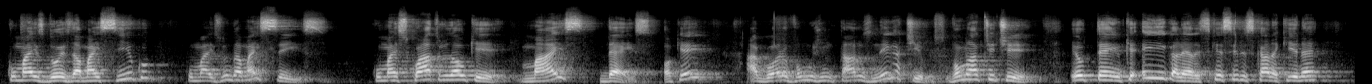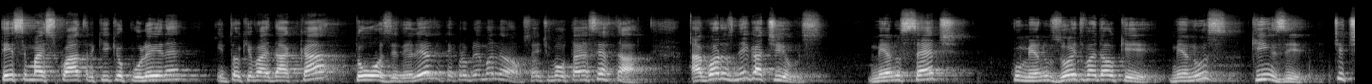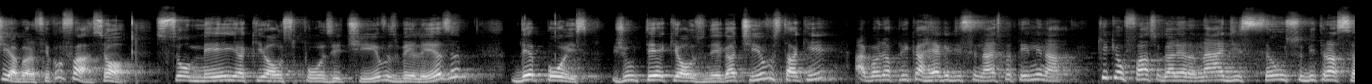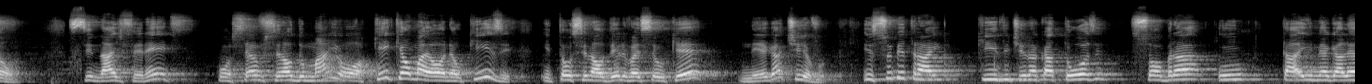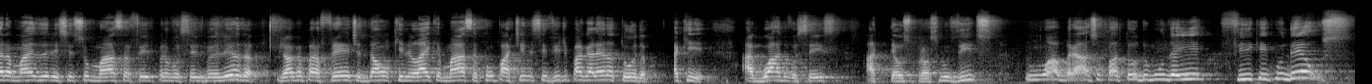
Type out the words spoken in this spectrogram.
com mais 2 dá mais 5, com mais 1 dá mais 6. Com mais 4 dá o quê? Mais 10, ok? Agora vamos juntar os negativos. Vamos lá, Titi. Eu tenho que... Ih, galera, esqueci desse cara aqui, né? Tem esse mais 4 aqui que eu pulei, né? Então que vai dar 14, beleza? Não tem problema não. Só a gente voltar e acertar. Agora os negativos. Menos 7 com menos 8 vai dar o quê? Menos 15. Titi, agora ficou fácil, ó. Somei aqui ó, os positivos, beleza? Depois, juntei aqui ó, os negativos, tá aqui. Agora eu aplico a regra de sinais para terminar. O que, que eu faço, galera, na adição e subtração? Sinais diferentes, conserva o sinal do maior. Quem que é o maior, né? O 15? Então o sinal dele vai ser o quê? Negativo. E subtrai. 15 tira 14, sobrar 1. Tá aí, minha galera, mais um exercício massa feito para vocês, beleza? Joga para frente, dá aquele like massa, compartilha esse vídeo para a galera toda. Aqui, aguardo vocês até os próximos vídeos. Um abraço para todo mundo aí. Fiquem com Deus.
